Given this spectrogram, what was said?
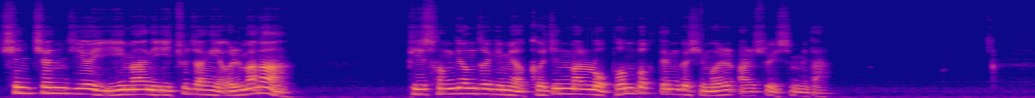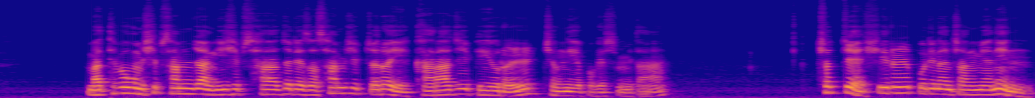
신천지의 이만희 이 주장이 얼마나 비성경적이며 거짓말로 범벅된 것임을 알 수 있습니다. 마태복음 13장 24절에서 30절의 가라지 비유를 정리해 보겠습니다. 첫째, 씨를 뿌리는 장면인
